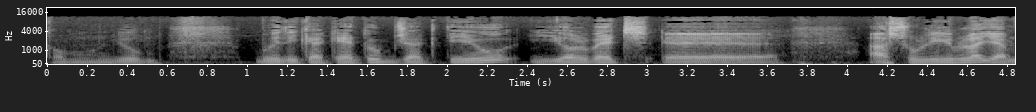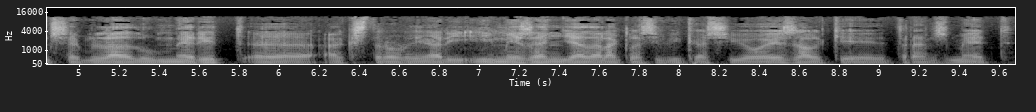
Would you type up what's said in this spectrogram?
com un llum. Vull dir que aquest objectiu jo el veig eh, assolible i em sembla d'un mèrit eh, extraordinari. I més enllà de la classificació és el que transmet.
